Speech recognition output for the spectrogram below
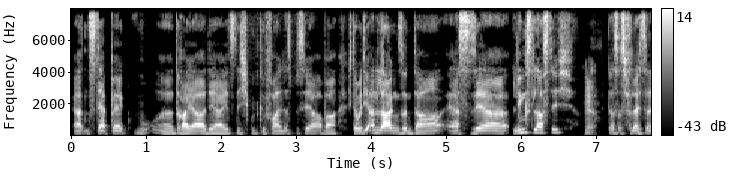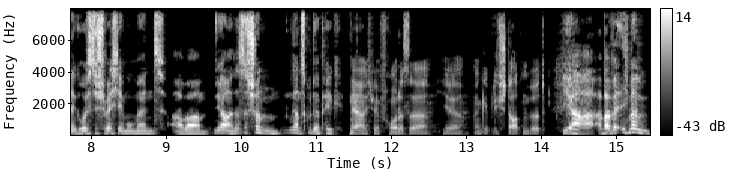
er hat einen Stepback-Dreier, der jetzt nicht gut gefallen ist bisher, aber ich glaube, die Anlagen sind da. Er ist sehr linkslastig. Ja. Das ist vielleicht seine größte Schwäche im Moment, aber ja, das ist schon ein ganz guter Pick. Ja, ich bin froh, dass er hier angeblich starten wird. Ja, aber ich meine,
